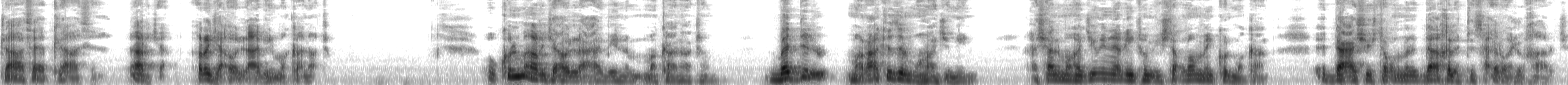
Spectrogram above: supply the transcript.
ثلاثة ثلاثة. أرجع. رجعوا اللاعبين مكاناتهم. وكل ما رجعوا اللاعبين مكاناتهم بدل مراكز المهاجمين. عشان المهاجمين نريدهم يشتغلون من كل مكان. الداعش يشتغل من الداخل التسعة يروح للخارج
